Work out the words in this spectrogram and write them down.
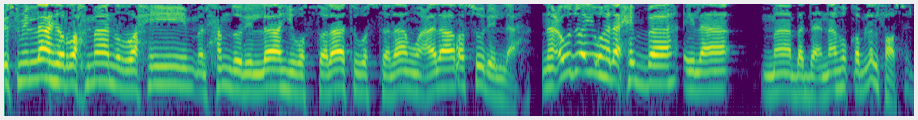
بسم الله الرحمن الرحيم الحمد لله والصلاة والسلام على رسول الله نعود أيها الأحبة إلى ما بدأناه قبل الفاصل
